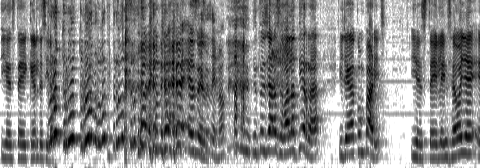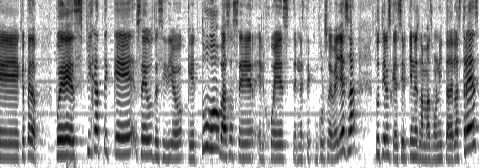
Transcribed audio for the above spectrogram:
y este, que él decida. ese, ese, ¿no? Y entonces ya se va a la tierra y llega con Paris y este, le dice, oye, eh, ¿qué pedo? Pues fíjate que Zeus decidió que tú vas a ser el juez en este concurso de belleza, tú tienes que decir quién es la más bonita de las tres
